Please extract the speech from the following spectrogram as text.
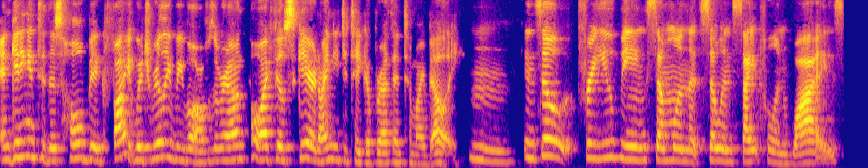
and getting into this whole big fight, which really revolves around, oh, I feel scared. I need to take a breath into my belly. Hmm. And so, for you being someone that's so insightful and wise,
